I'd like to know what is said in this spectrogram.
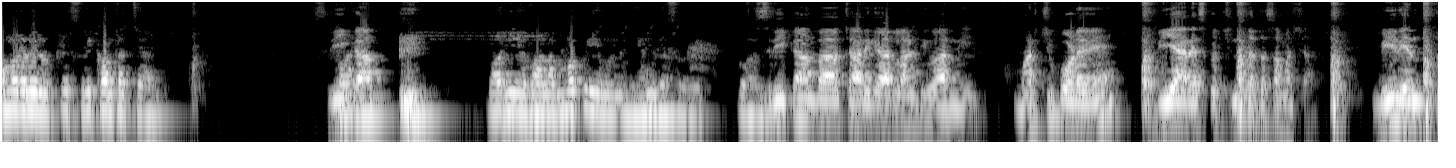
అమరుడైనటువంటి శ్రీకాంతాచారి శ్రీకాంత్ వారి వాళ్ళ అమ్మకు ఏమైనా న్యాయం చేస్తుంది శ్రీకాంతాచారి గారు లాంటి వారిని మర్చిపోవడమే బీఆర్ఎస్కి వచ్చిన పెద్ద సమస్య. మీరు ఎంత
